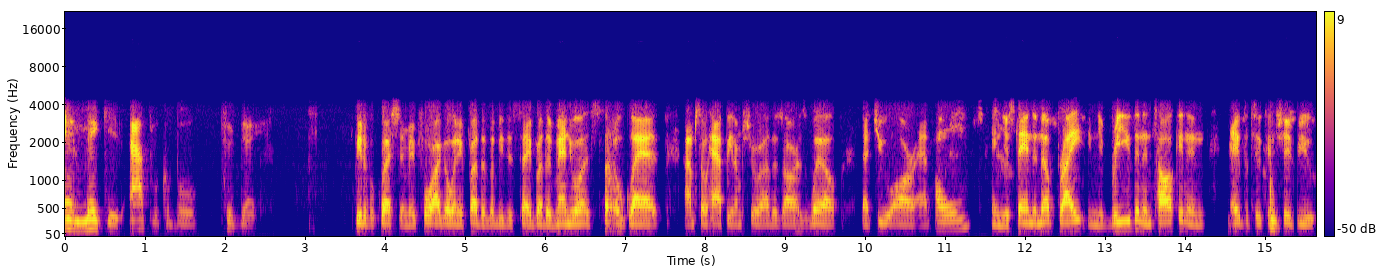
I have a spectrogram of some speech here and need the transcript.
and make it applicable today. Beautiful question. Before I go any further, let me just say, Brother Emmanuel, is so glad. I'm so happy, and I'm sure others are as well, that you are at home and you're standing upright and you're breathing and talking and able to contribute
